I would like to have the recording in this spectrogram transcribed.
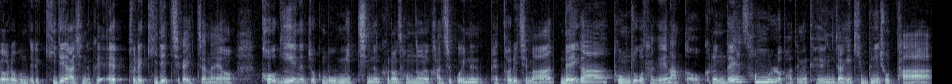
여러분들이 기대하시는 그 애플의 기대치가 있잖아요. 거기에는 조금 못 미치는 그런 성능을 가지고 있는 배터리지만 내가 돈 주고 사기에는 아까워. 그런데 선물로 받으면 굉장히 기분이 좋다.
